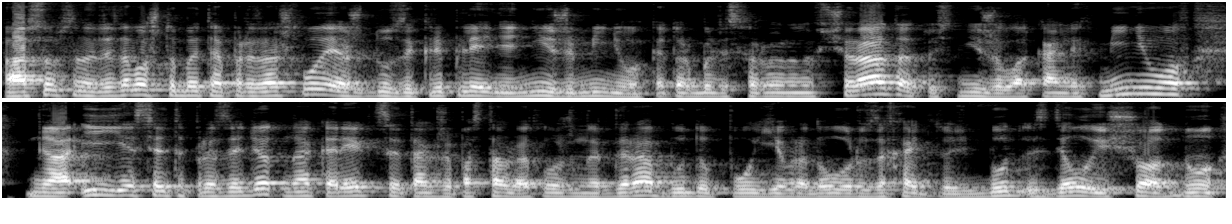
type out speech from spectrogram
А, собственно, для того, чтобы это произошло, я жду закрепления ниже минимумов, которые были сформированы вчера, да, то есть ниже локальных минимумов. А, и если это произойдет, на коррекции также поставлю отложенные ордера, буду по евро-доллару заходить. То есть буду, сделаю еще одну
